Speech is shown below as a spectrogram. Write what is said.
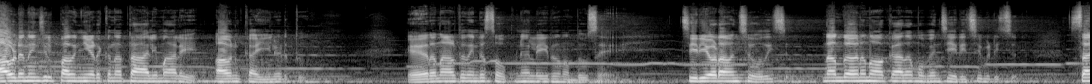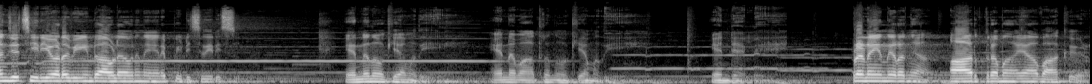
അവിടെ നെഞ്ചിൽ പതിഞ്ഞെടുക്കുന്ന താലിമാലയെ അവൻ കയ്യിലെടുത്തു. ഏറെ നാളത്തെ നിന്റെ സ്വപ്നമല്ലേ ഇത് നന്ദൂസേ? ചിരിയോടെ അവൻ ചോദിച്ചു. നന്ദു അവനെ നോക്കാതെ മുഖം ചിരിച്ചു പിടിച്ചു. സഞ്ജു ചിരിയോടെ വീണ്ടും അവളെ അവന് നേരെ പിടിച്ചു തിരിച്ചു. എന്നെ നോക്കിയാ മതി. എന്നെ മാത്രം നോക്കിയാ മതി. എന്റെ അല്ലേ? പ്രണയം നിറഞ്ഞ ആർദ്രമായ ആ വാക്കുകൾ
